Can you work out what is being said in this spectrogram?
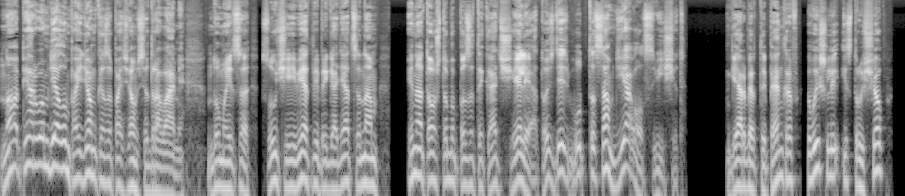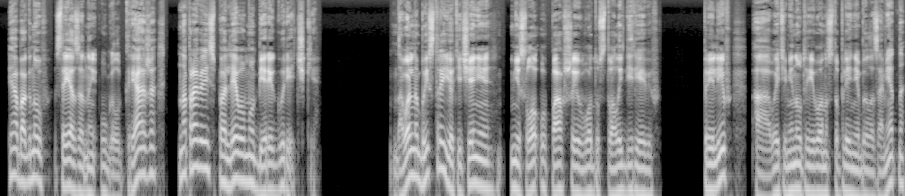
«Но первым делом пойдем-ка запасемся дровами. Думается, сучьи ветви пригодятся нам и на то, чтобы позатыкать щели, а то здесь будто сам дьявол свищет». Герберт и Пенкроф вышли из трущоб и, обогнув срезанный угол кряжа, направились по левому берегу речки. Довольно быстро ее течение несло упавшие в воду стволы деревьев. Прилив, а в эти минуты его наступление было заметно,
